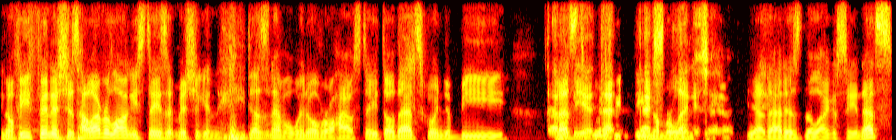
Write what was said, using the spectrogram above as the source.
you know, if he finishes however long he stays at Michigan, he doesn't have a win over Ohio State, though. That's going to be that's be it. That, be the that's number the one. Yeah, that is the legacy, and that's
